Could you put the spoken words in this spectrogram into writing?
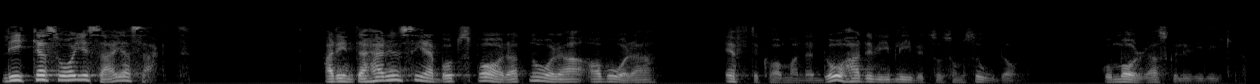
Likaså har Jesaja sagt hade inte Herren Sebot sparat några av våra efterkommande då hade vi blivit så som Sodom. Gomorra skulle vi likna.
